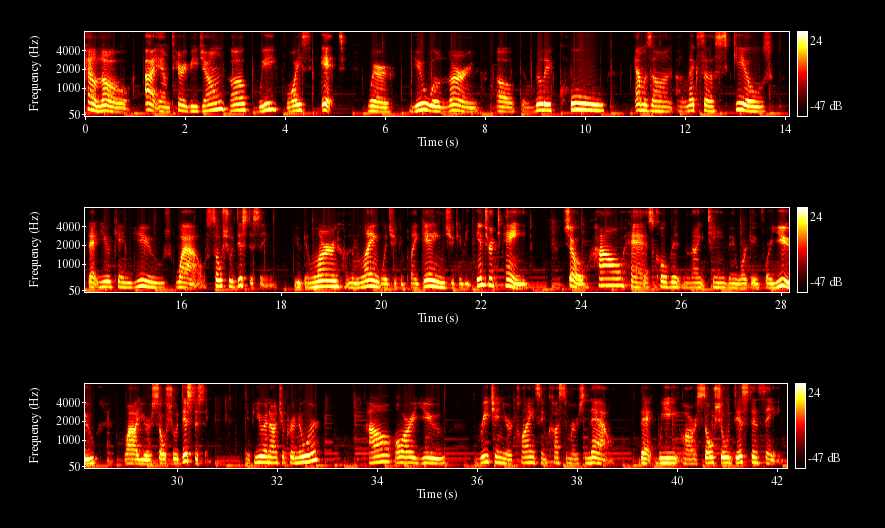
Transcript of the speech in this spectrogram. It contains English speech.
Hello, I am Terry B. Jones of We Voice It, where you will learn of the really cool Amazon Alexa skills that you can use while social distancing. You can learn a new language, you can play games, you can be entertained. So, how has COVID 19 been working for you while you're social distancing? If you're an entrepreneur, how are you reaching your clients and customers now that we are social distancing?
